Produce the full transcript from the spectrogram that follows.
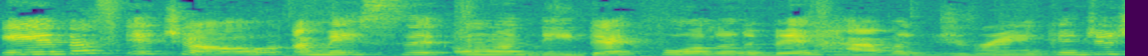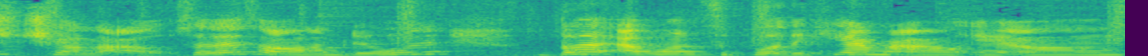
And that's it y'all. I may sit on the deck for a little bit, have a drink and just chill out. So that's all I'm doing. But I wanted to pull the camera out and um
